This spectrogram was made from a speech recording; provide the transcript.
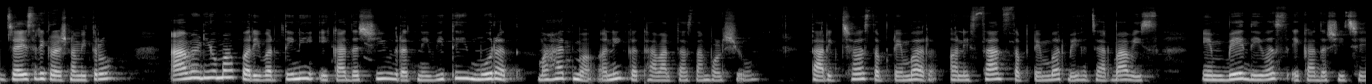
જય શ્રી કૃષ્ણ મિત્રો. આ વિડીયોમાં પરિવર્તિની એકાદશી વ્રતની વિધિ, મુહૂર્ત, મહાત્મ્ય અને કથા વાર્તા સાંભળશું. તારીખ છ સપ્ટેમ્બર અને સાત સપ્ટેમ્બર બે હજાર બાવીસ. એમ બે દિવસ એકાદશી છે.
